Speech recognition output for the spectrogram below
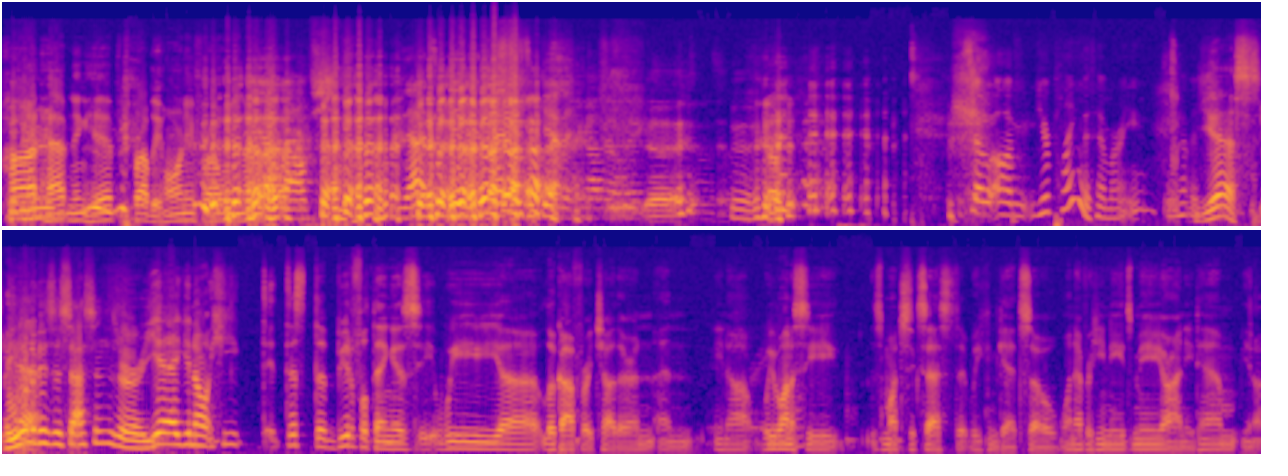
Hot, happening, hip. He's probably horny for all we know. Yeah, well, that's a given. That is a given. so, um, you're playing with him, aren't you? You have a sh- Yes. Are you one of his assassins, or you- Yeah, you know, he. th- This the beautiful thing is we uh, look out for each other, and and you know we want to see as much success that we can get. So whenever he needs me or I need him, you know,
